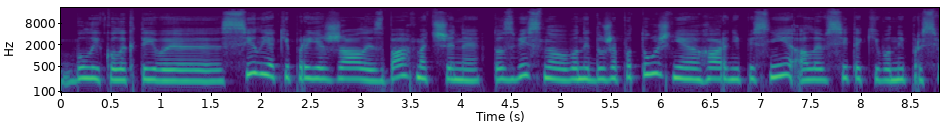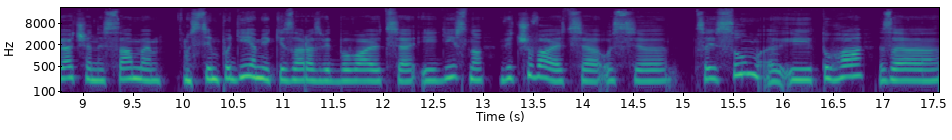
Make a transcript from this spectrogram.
були колективи сіл, які приїжджали з Бахмаччини, то звісно вони дуже потужні, гарні пісні, але всі такі вони присвячені саме ось цим подіям, які зараз відбуваються, і дійсно відчувається ось е, цей сум е, і туга за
